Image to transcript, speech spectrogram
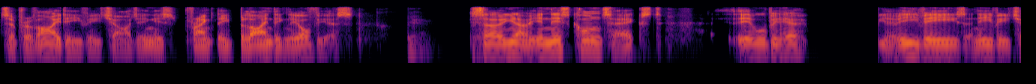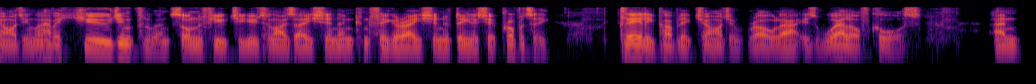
to provide EV charging is frankly blindingly obvious. Yeah. So, you know, in this context, it will be a you know, EVs and EV charging will have a huge influence on the future utilization and configuration of dealership property. Clearly, public charger rollout is well off course, and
